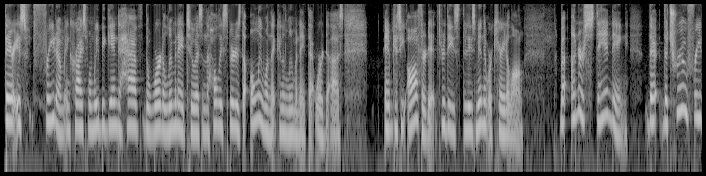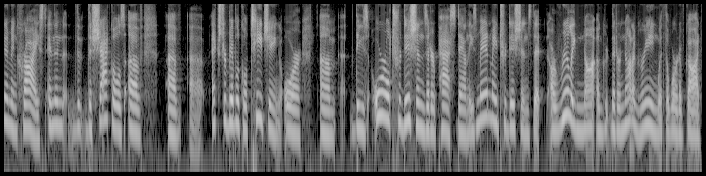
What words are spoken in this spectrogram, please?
there is freedom in christ when we begin to have the word illuminated to us and the holy spirit is the only one that can illuminate that word to us and because he authored it through these through these men that were carried along but understanding the the true freedom in Christ, and then the the shackles of of uh, extra biblical teaching or um, these oral traditions that are passed down, these man-made traditions that are really not that are not agreeing with the Word of God,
